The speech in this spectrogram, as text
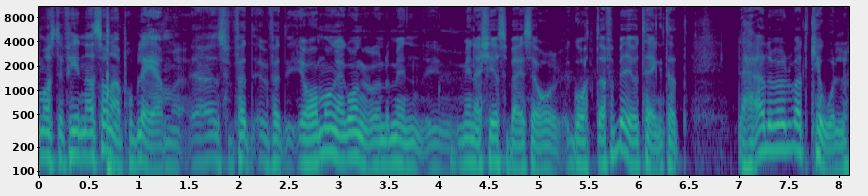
måste finnas sådana problem. För att, för att jag har många gånger under min, mina Kirsebergsår gått där förbi och tänkt att det här hade väl varit cool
